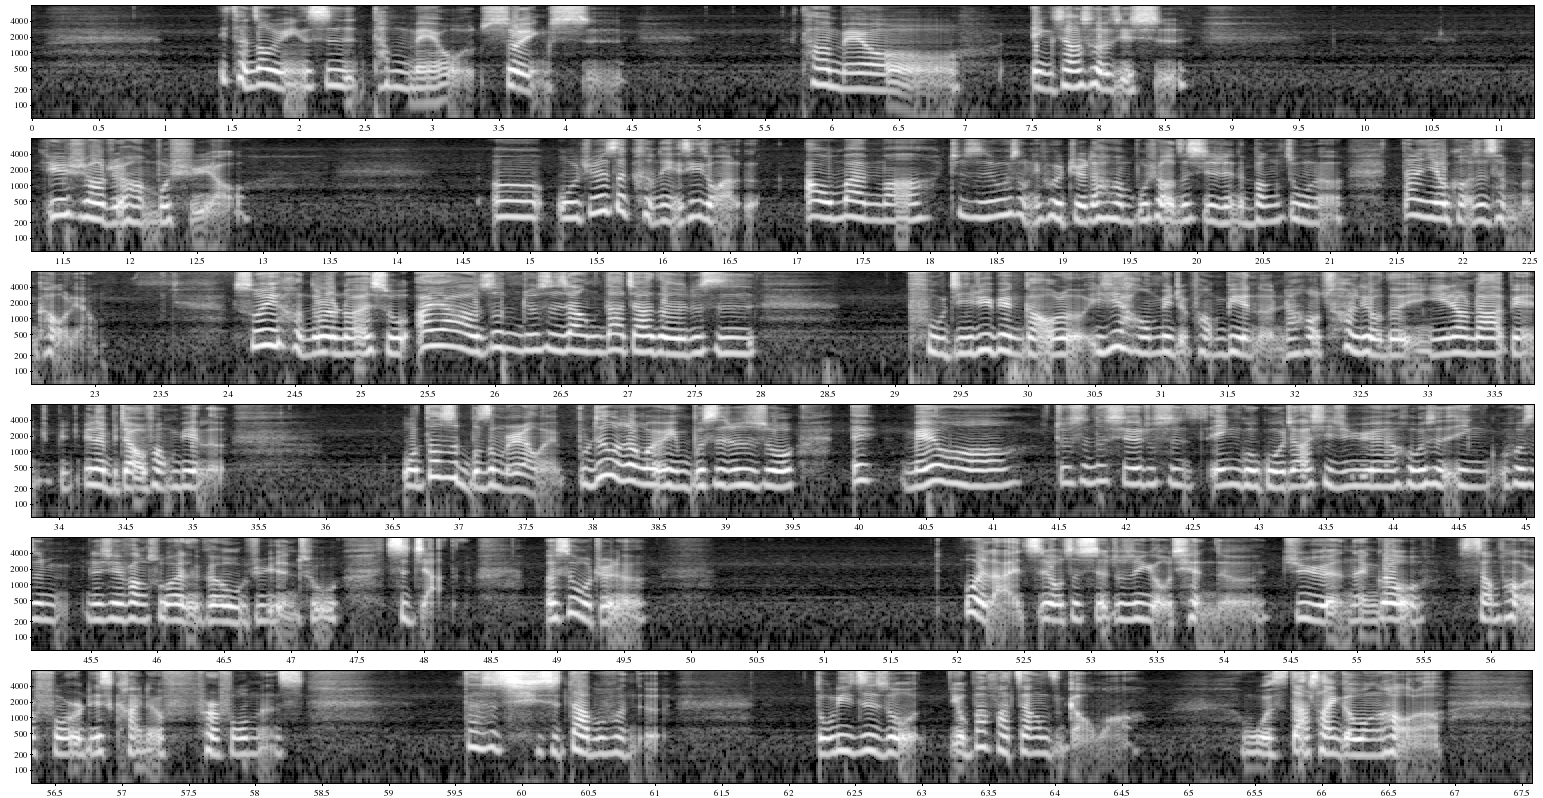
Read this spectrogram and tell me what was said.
一团糟原因是他们没有摄影师，他们没有影像设计师，因为学校觉得他们不需要。我觉得这可能也是一种傲慢吗？就是为什么你会觉得他们不需要这些人的帮助呢？当然也有可能是成本考量。所以很多人都在说：“哎呀，这就是让大家的，就是普及率变高了，一切好像变方便了，然后串流的影音让大家变变得比较方便了。”我倒是不这么认为，不这么认为原因不是就是说，哎，没有啊，就是那些就是英国国家戏剧院或是英或是那些放出来的歌舞剧演出是假的，而是我觉得。未来只有这些就是有钱的剧院能够 somehow afford this kind of performance，但是其实大部分的独立制作有办法这样子搞吗？我是打上一个问号了。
